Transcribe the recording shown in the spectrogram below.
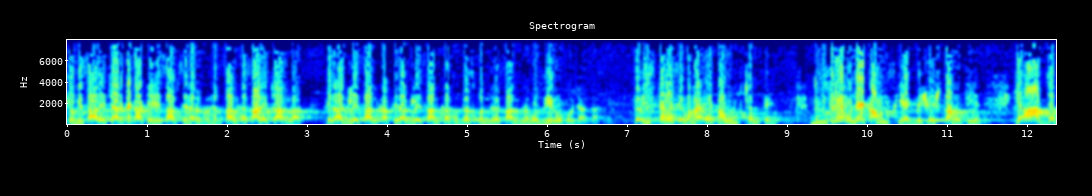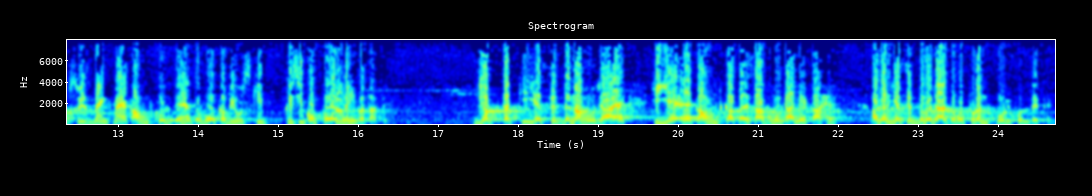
क्योंकि साढ़े चार टका के हिसाब से हर हर साल का साढ़े चार लाख। फिर अगले साल का, फिर अगले साल का तो दस पंद्रह साल में वो ज़ीरो हो जाता है। तो इस तरह से वहाँ अकाउंट चलते हैं। दूसरे उन अकाउंट्स की एक विशेषता होती है कि आप जब स्विस बैंक में अकाउंट खोलते हैं तो वो कभी उसकी किसी को पोल नहीं बताते। जब तक कि ये सिद्ध ना हो जाए कि ये अकाउंट का पैसा घोटाले का है। अगर ये सिद्ध हो जाए तो वो तुरंत पोल खोल देते हैं।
